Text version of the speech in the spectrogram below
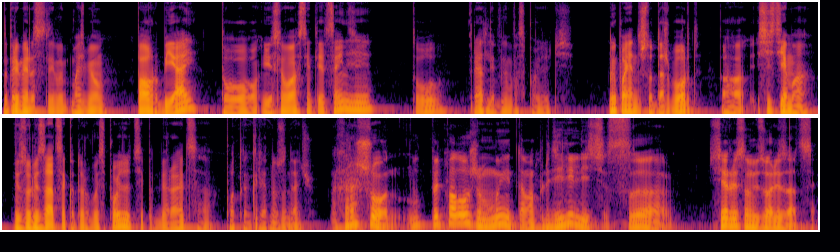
Например, если возьмем Power BI, то если у вас нет лицензии, то вряд ли вы им воспользуетесь. Ну и понятно, что дашборд, э, система визуализации, которую вы используете, подбирается под конкретную задачу. Хорошо. Ну, предположим, мы там определились с сервисом визуализации.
